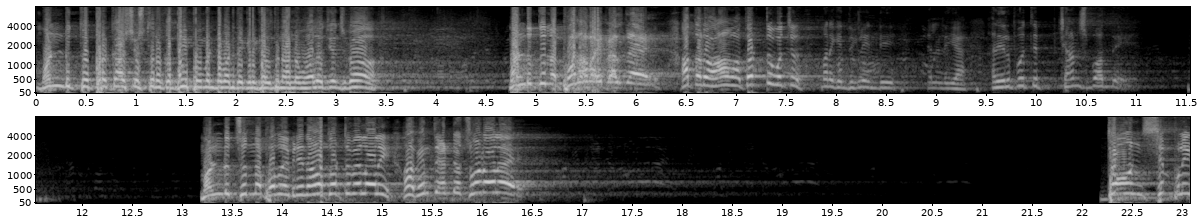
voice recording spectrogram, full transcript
మండుతూ ప్రకాశిస్తున్న ఒక దీపం వంటి వాడి దగ్గరికి వెళ్తున్నాను. ఆలోచించుకో. పండుతున్న పొలం వైపు వెళ్తే అతడు ఆమె తట్టు వచ్చి మనకి ఎందుకులేండి? వెళ్ళడియా అని వెళ్ళిపోతే ఛాన్స్ పోద్ది. మండుచున్న పొద నేను ఆ తట్టు వెళ్ళాలి. ఆ వింత ఏంటో చూడాలి. Don't simply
